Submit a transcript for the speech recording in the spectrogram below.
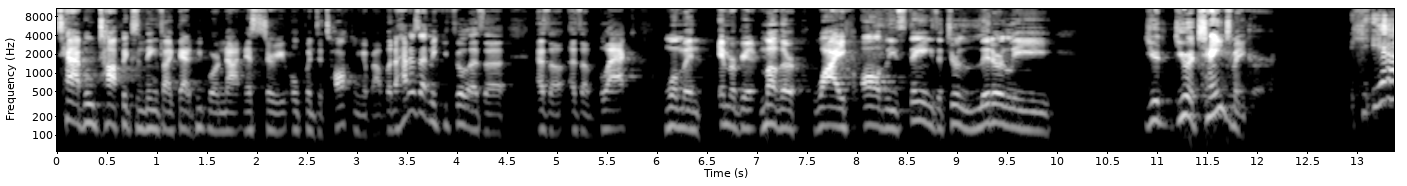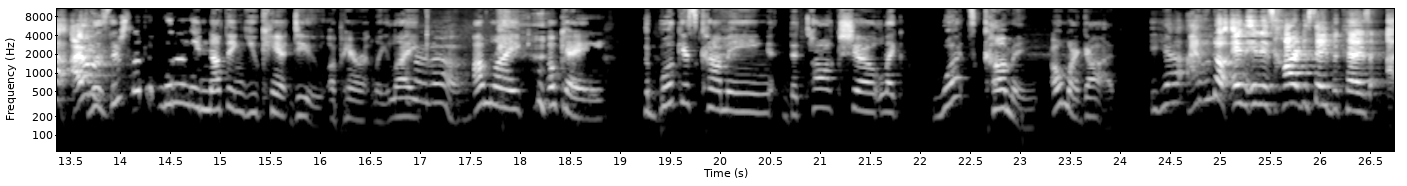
taboo topics and things like that people are not necessarily open to talking about. But how does that make you feel as a as a as a black woman, immigrant, mother, wife, all these things that you're literally you're you're a change maker. Yeah, I don't, Liz, there's li- literally nothing you can't do, apparently. Like. I'm like, okay, the book is coming, the talk show, like, what's coming? Oh my God. Yeah, I don't know. And, and it's hard to say because I,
